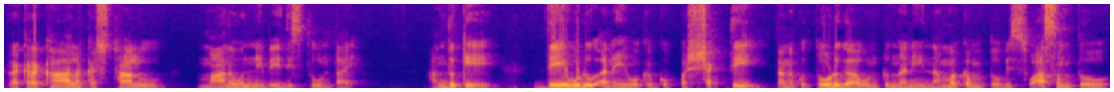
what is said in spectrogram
రకరకాల కష్టాలు మానవుణ్ణి వేధిస్తూ ఉంటాయి. అందుకే దేవుడు అనే ఒక గొప్ప శక్తి తనకు తోడుగా ఉంటుందని నమ్మకంతో విశ్వాసంతో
